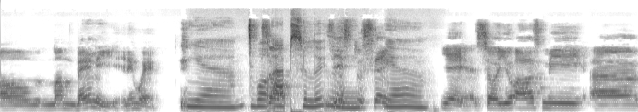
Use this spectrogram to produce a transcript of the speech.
our mom belly anyway yeah well so absolutely this to say yeah yeah so you asked me uh,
